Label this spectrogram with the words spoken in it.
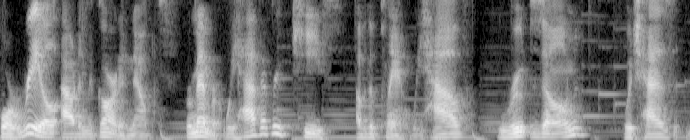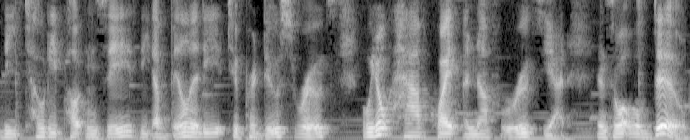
for real out in the garden? Now, remember, we have every piece of the plant. We have root zone, which has the totipotency, the ability to produce roots. But we don't have quite enough roots yet. And so what we'll do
